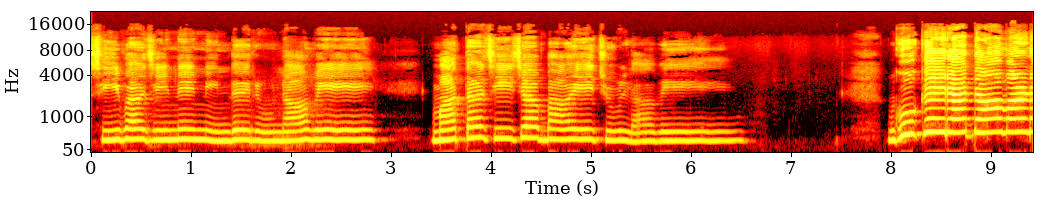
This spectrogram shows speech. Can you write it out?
શિવાજીને નિંદરું નાવે, માતાજી જાબાઈ ઝુલાવે. ઘૂઘરા દાવણ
